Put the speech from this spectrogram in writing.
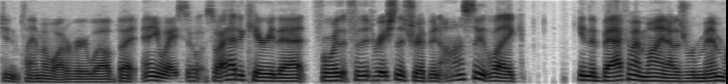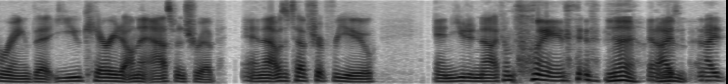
didn't plan my water very well. But anyway, so so I had to carry that for the, for the duration of the trip, and honestly, like in the back of my mind, I was remembering that you carried it on the Aspen trip, and that was a tough trip for you, and you did not complain. Yeah. and I didn't. and I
